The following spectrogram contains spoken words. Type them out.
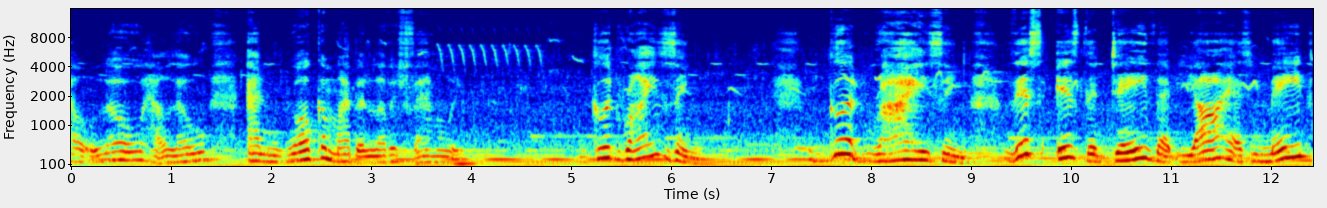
hello, hello, and welcome, my beloved family. Good rising. Good rising. This is the day that Yah has made,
